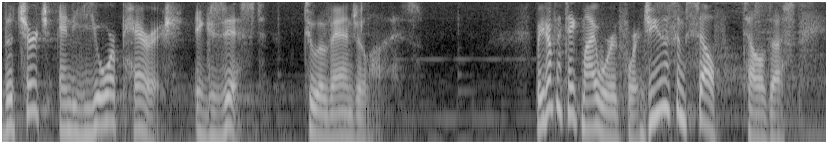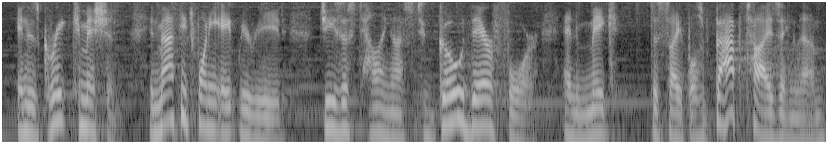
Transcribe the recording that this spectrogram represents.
The church and your parish exist to evangelize. But you don't have to take my word for it. Jesus himself tells us in his Great Commission, in Matthew 28, we read Jesus telling us to go therefore and make disciples, baptizing them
